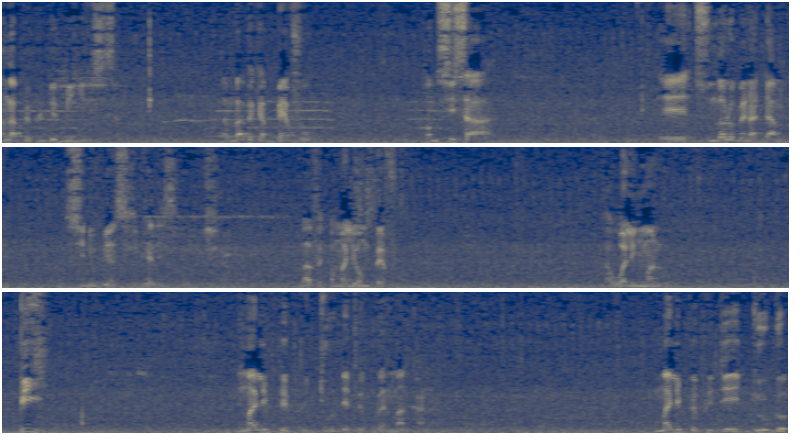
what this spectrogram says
an ka peuple bɛ min ɲini sisan an b'a fɛ ka bɛɛ fo comme sisan eh, sunkalo bɛna daminɛ sini ubiyɛn sini kɛnɛ n b'a fɛ ka maliyɛnw bɛɛ fo ka waleɲuman don bi mali peuple duuru de bɛ gouvernement kan na mali peuple de ye juru don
